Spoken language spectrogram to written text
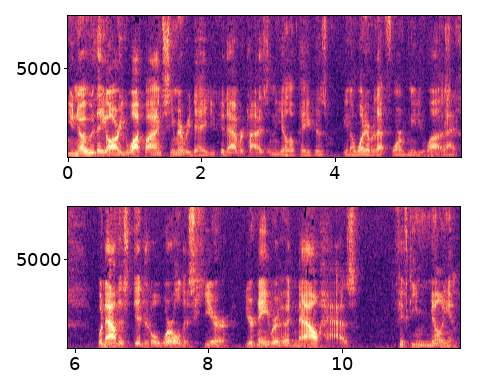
You know who they are you walk by them see them every day you could advertise in the yellow pages you know whatever that form of media was. Right. well now this digital world is here. Your neighborhood now has 50 million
